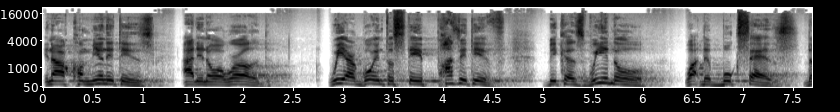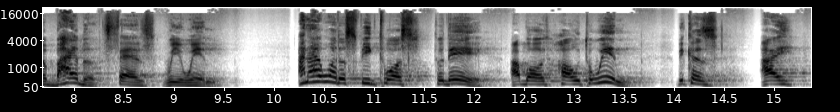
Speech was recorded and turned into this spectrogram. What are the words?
in our communities, and in our world. We are going to stay positive because we know what the book says. The Bible says we win. And I want to speak to us today about how to win because I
